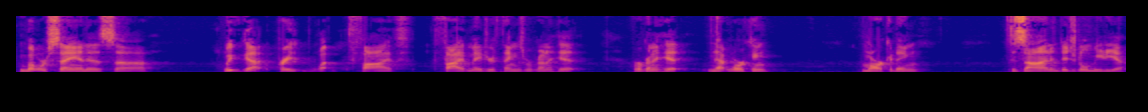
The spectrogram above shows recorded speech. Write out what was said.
what we're saying is, uh, we've got pre- what five five major things we're going to hit. We're going to hit networking, marketing, design and digital media,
